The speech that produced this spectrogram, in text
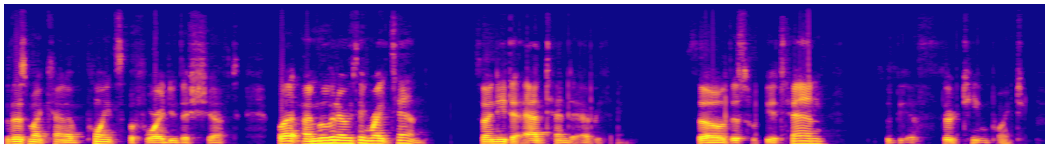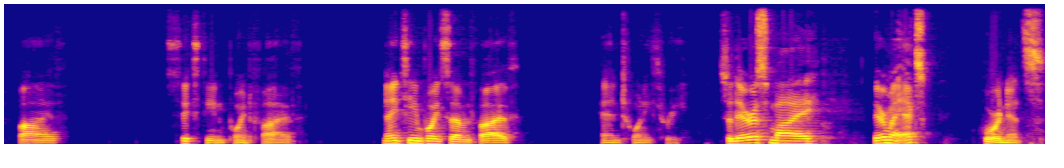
So there's my kind of points before I do the shift. But I'm moving everything right 10. So I need to add 10 to everything. So this would be a 10, this would be a 13.25, 16.5, 19.75, and 23. So there's my, there are my x coordinates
